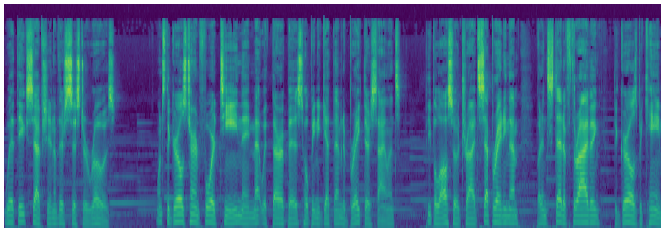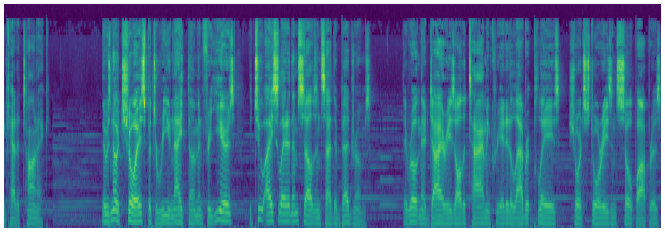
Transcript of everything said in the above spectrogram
with the exception of their sister Rose. Once the girls turned 14, they met with therapists, hoping to get them to break their silence People also tried separating them, but instead of thriving, the girls became catatonic. There was no choice but to reunite them, and for years, the two isolated themselves inside their bedrooms. They wrote in their diaries all the time and created elaborate plays, short stories, and soap operas,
